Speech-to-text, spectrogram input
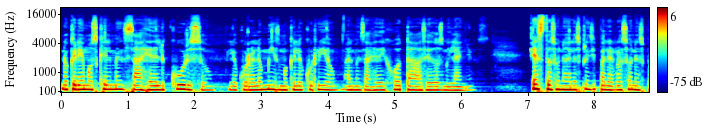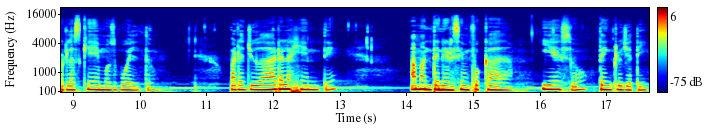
No queremos que el mensaje del curso le ocurra lo mismo que le ocurrió al mensaje de J hace dos mil años. Esta es una de las principales razones por las que hemos vuelto para ayudar a la gente a mantenerse enfocada y eso te incluye a ti.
